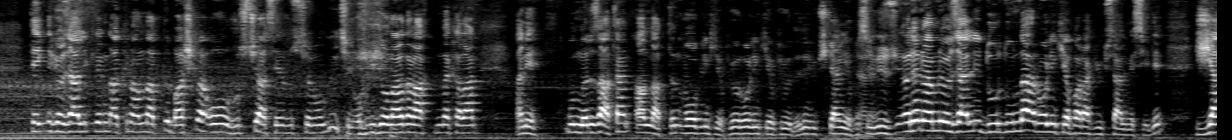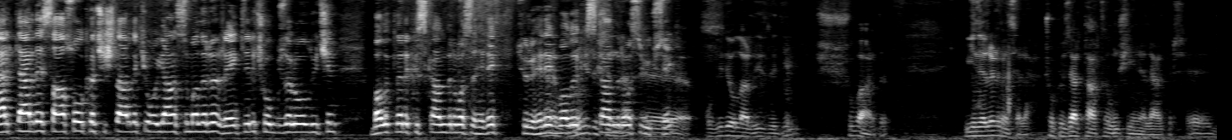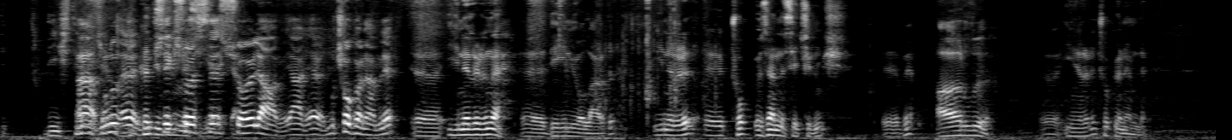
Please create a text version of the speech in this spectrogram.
Teknik özelliklerini de Akın anlattı. Başka o Rusça, senin Rusça olduğu için o videolardan aklında kalan hani bunları zaten anlattın. Wobbling yapıyor, rolling yapıyor dedin. Üçgen yapısı. Yüz, en önemli özelliği durduğunda rolling yaparak yükselmesiydi. Jerklerde sağ sol kaçışlardaki o yansımaları, renkleri çok güzel olduğu için balıkları kıskandırması, hedef türü, hedef balığı Bunun kıskandırması dışında, yüksek. e, o videolarda izlediğim şu vardı. İğneleri mesela çok özel tartılmış iğnelerdir. E, değiştirirken bunu evet dikkat yüksek sözse gereken. söyle abi. Yani evet bu çok önemli. e, iğnelerine e, değiniyorlardı. İğneleri e, çok özenle seçilmiş e, ve ağırlığı e, iğnelerin çok önemli.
